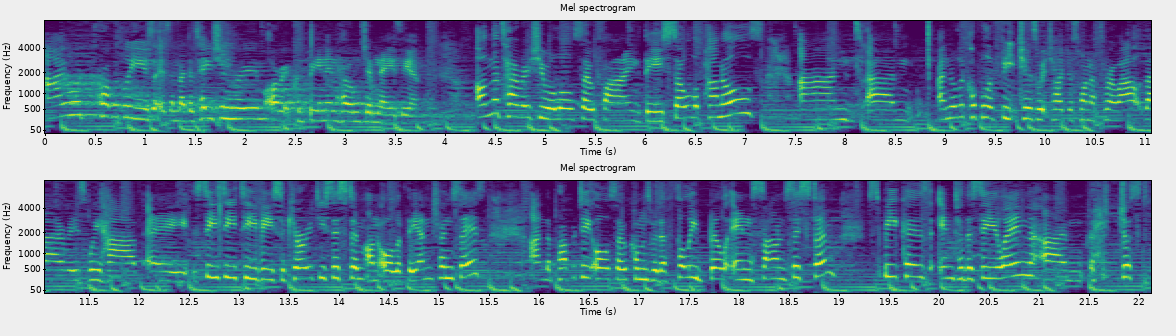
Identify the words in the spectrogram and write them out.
I would probably use it as a meditation room or it could be an in-home gymnasium. On the terrace you will also find the solar panels and um, another couple of features which I just want to throw out there is we have a CCTV security system on all of the entrances. And the property also comes with a fully built-in sound system, speakers into the ceiling, um, just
